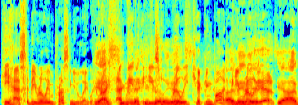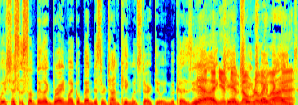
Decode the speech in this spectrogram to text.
he has to be really impressing you lately, Yes, right? I mean, really- he's really really, kicking butt. I he mean, really it- is. Yeah, I wish this is something like Brian Michael Bendis or Tom King would start doing because you Yeah, know, I can you'd change really my like mind. that.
